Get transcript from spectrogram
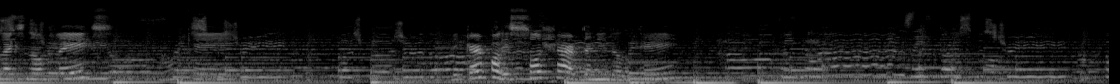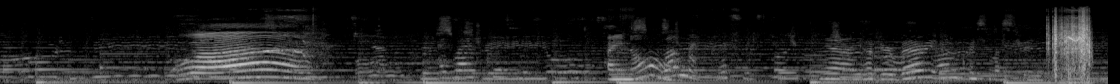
like snowflakes? Okay. Be careful, it's so sharp, the needle, okay? Wow! I know. Yeah, you have your very own Christmas tree.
